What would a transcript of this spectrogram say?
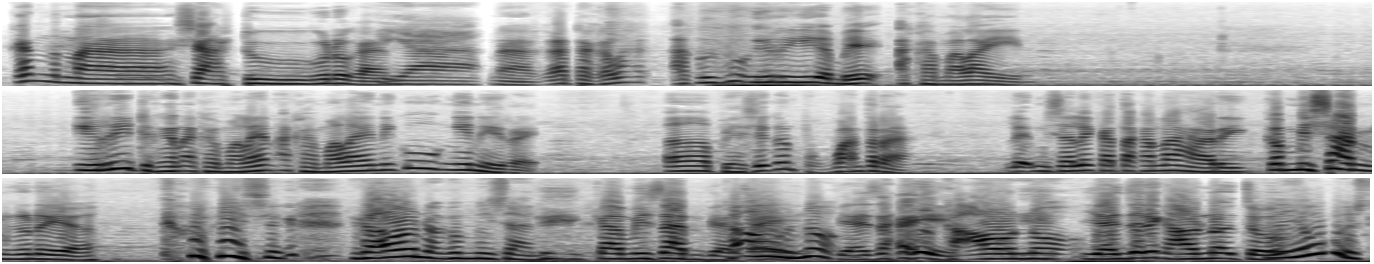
kan tenang syahdu ngono kan Iya. nah kadang kala aku itu iri ambek agama lain iri dengan agama lain agama lain itu ngene rek Eh biasanya kan banter ah. lek misalnya katakanlah hari kemisan ngono ya Kemisan. Gak ono kemisan. kamisan biasa Gak ono. biasa Gak ono. ya jadi kau ono cuk ya wis.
